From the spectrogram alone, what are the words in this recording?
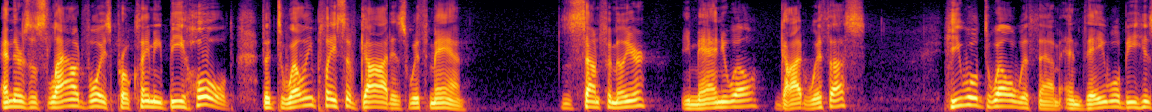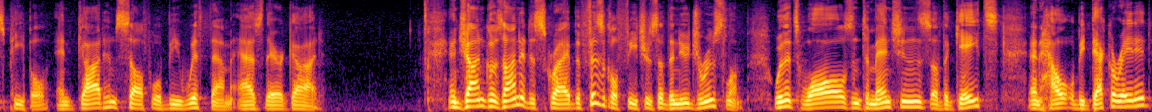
And there's this loud voice proclaiming, Behold, the dwelling place of God is with man. Does this sound familiar? Emmanuel, God with us. He will dwell with them, and they will be his people, and God himself will be with them as their God. And John goes on to describe the physical features of the New Jerusalem, with its walls and dimensions of the gates and how it will be decorated.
